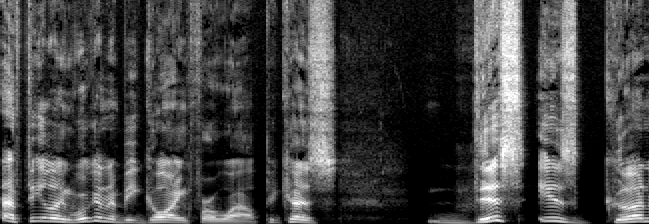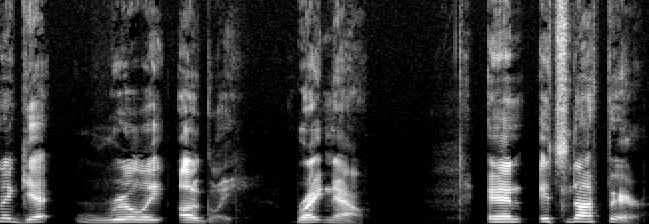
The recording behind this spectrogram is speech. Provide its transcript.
got a feeling we're going to be going for a while because this is going to get really ugly right now. And it's not fair.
